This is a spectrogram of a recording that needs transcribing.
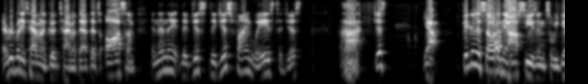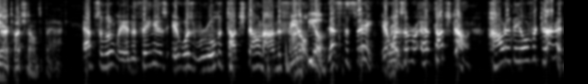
everybody's having a good time with that. That's awesome. And then they, they just they just find ways to just ah, just yeah figure this out in the off season so we get our touchdowns back. Absolutely, and the thing is, it was ruled a touchdown on the field. field. That's the thing. It Right. was a, a touchdown. How did they overturn it?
